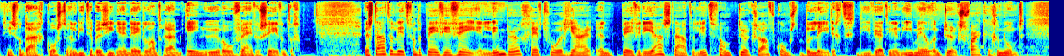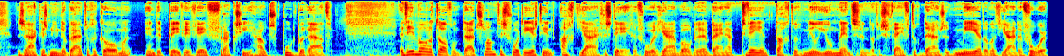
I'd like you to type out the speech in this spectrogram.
Sinds vandaag kost een liter benzine in Nederland ruim 1,75 euro. Een statenlid van de PVV in Limburg heeft vorig jaar een PvdA-statenlid van Turkse afkomst beledigd. Die werd in een e-mail een Turks varken genoemd. De zaak is nu naar buiten gekomen en de PVV-fractie houdt spoedberaad. Het inwonertal van Duitsland is voor het eerst in acht jaar gestegen. Vorig jaar woonden er bijna 82 miljoen mensen. Dat is 50.000 meer dan het jaar daarvoor.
